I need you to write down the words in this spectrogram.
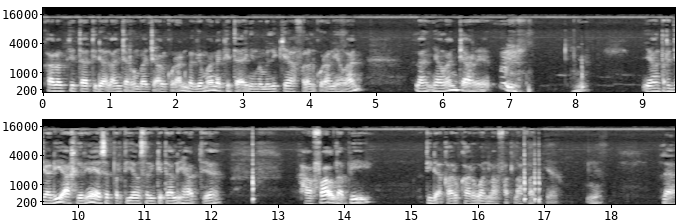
Kalau kita tidak lancar membaca Al-Quran, bagaimana kita ingin memiliki hafalan Quran yang lan, yang lancar ya? yang terjadi akhirnya ya seperti yang sering kita lihat ya, hafal tapi tidak karu-karuan lafat-lafatnya. Ya. Nah,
